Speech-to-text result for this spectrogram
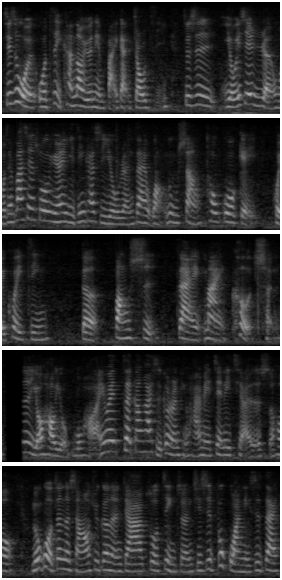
其实我我自己看到有点百感交集，就是有一些人，我才发现说，原来已经开始有人在网络上透过给回馈金的方式在卖课程。是有好有不好啊，因为在刚开始个人品牌还没建立起来的时候，如果真的想要去跟人家做竞争，其实不管你是在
